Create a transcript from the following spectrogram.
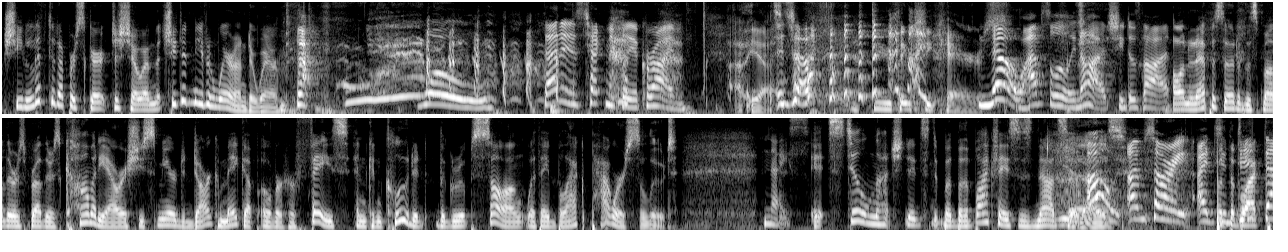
she lifted up her skirt to show him that she didn't even wear underwear. whoa that is technically a crime Uh, yes. so do you think she cares no absolutely not she does not On an episode of the Smothers Brothers Comedy Hour, she smeared dark makeup over her face and concluded the group's song with a Black Power salute. Nice It's still not. It's but, but the blackface is not so nice. Oh. I'm sorry. I did, the did Black that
